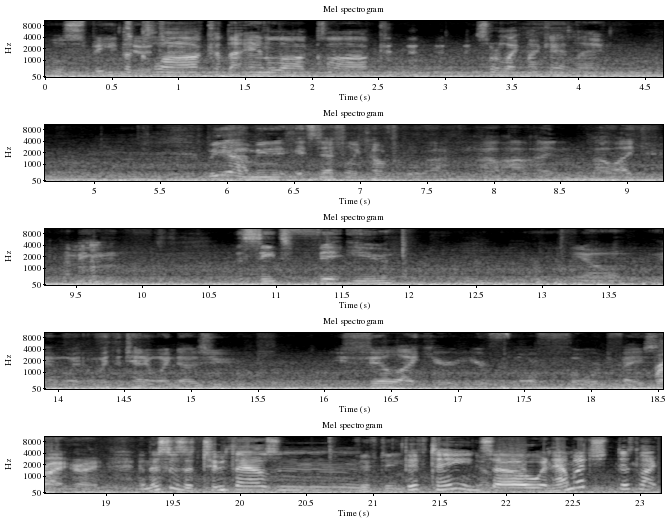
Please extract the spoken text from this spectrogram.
little speed the to it, clock, the analog clock. sort of like my Cadillac. But yeah, I mean, it, it's definitely comfortable. I, I, I, I- I like it. I mean, the seats fit you. You know, and with, with the tinted windows, you you feel like you're you're more forward facing. Right, right. And this is a 2015. 15. 15. Yep. So, and how much? That's like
